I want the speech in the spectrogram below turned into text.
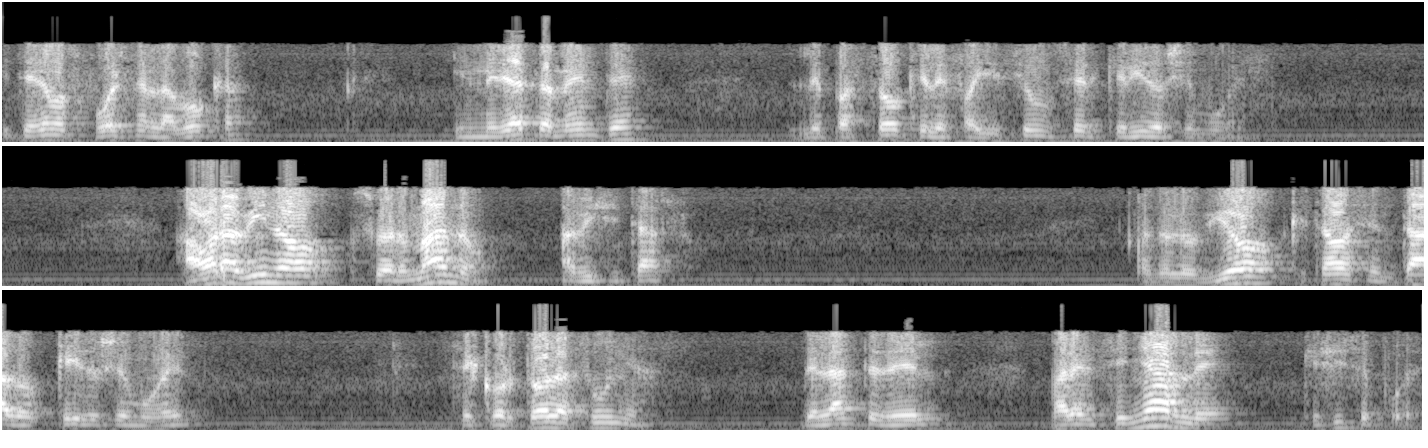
y tenemos fuerza en la boca. Inmediatamente le pasó que le falleció un ser querido Shemuel. Ahora vino su hermano a visitarlo. Cuando lo vio que estaba sentado, ¿qué hizo Shemuel? se cortó las uñas delante de él para enseñarle que sí se puede.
